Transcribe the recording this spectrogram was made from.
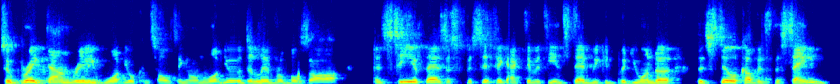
So break down really what you're consulting on, what your deliverables are, and see if there's a specific activity instead we can put you under that still covers the same,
